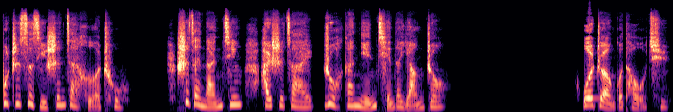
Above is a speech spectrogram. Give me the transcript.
不知自己身在何处，是在南京，还是在若干年前的扬州？我转过头去。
